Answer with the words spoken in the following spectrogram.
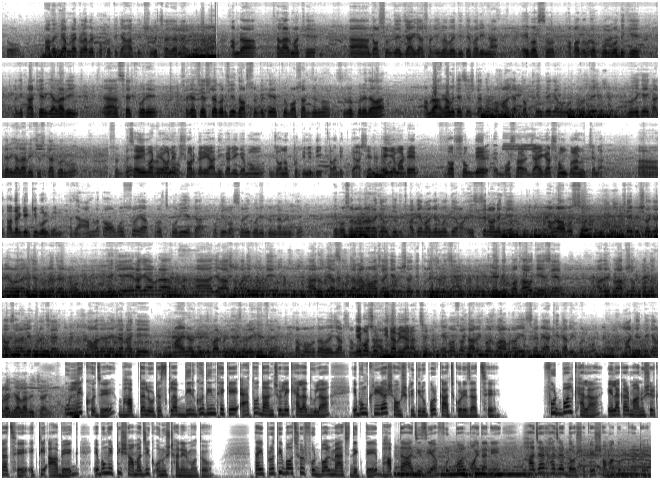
তো তাদেরকে আমরা ক্লাবের পক্ষ থেকে হার্দিক শুভেচ্ছা জানাই। আমরা খেলার মাঠে দর্শকদের জায়গা সঠিকভাবে দিতে পারি না। এই বছর আপাতত পূর্ব দিকে আজকে কাঠের গ্যালারি সেট করে সেখানে চেষ্টা করেছি দর্শকদেরকে একটু বসার জন্য সুযোগ করে দেওয়া। আমরা আগামীতে চেষ্টা করব মাঠের দক্ষিণ দিক এবং উত্তর দিক দুদিকেই কাঠের গ্যালারি চেষ্টা করব। দর্শকদের আচ্ছা এই মাঠে অনেক সরকারি আধিকারিক এবং জনপ্রতিনিধি খেলা দেখতে আসেন। এই যে মাঠের দর্শকদের বসার জায়গার সংকলন হচ্ছে না তাদেরকে কি বলবেন? আচ্ছা আমরা তো অবশ্যই অ্যাপ্রোচ করি এটা প্রতি বছরই করি টুর্নামেন্টে এবছর ওনারা কেউ যদি থাকে মাঝের মধ্যে এসছেন অনেকে আমরা অবশ্যই সেই বিষয়টা নিয়ে ওনাদের কাছে তুলে ধরবো। দেখি এর আগে আমরা জেলা সভাধিপতি রুবিয়া সুলতানা মহাশয়কে বিষয়টি তুলে ধরেছি। উনি একটু কথাও দিয়েছেন আমাদের ক্লাব সম্পাদক কাউসার আলী বলেছেন আমাদের এখানে নাকি মাইনরিটি ডিপার্টমেন্টে চলে গিয়েছে সম্ভবত হয়ে যাওয়ার সম্ভাবনা এবছর কি দাবি জানাচ্ছেন? এবছর দাবি করব আমরা ওই সেম একই দাবি করব। মাঠের দিকে আমরা গ্যালারি চাই। উল্লেখ্য যে ভাবতা লোটাস ক্লাব দীর্ঘদিন থেকে এত দাঞ্চলে খেলাধুলা এবং ক্রীড়া সংস্কৃতির উপর কাজ করে যাচ্ছে। ফুটবল খেলা এলাকার মানুষের কাছে একটি আবেগ এবং একটি সামাজিক অনুষ্ঠানের মতো। তাই প্রতি বছর ফুটবল ম্যাচ দেখতে ভাবতা আজিজিয়া ফুটবল ময়দানে হাজার হাজার দর্শকের সমাগম ঘটে।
